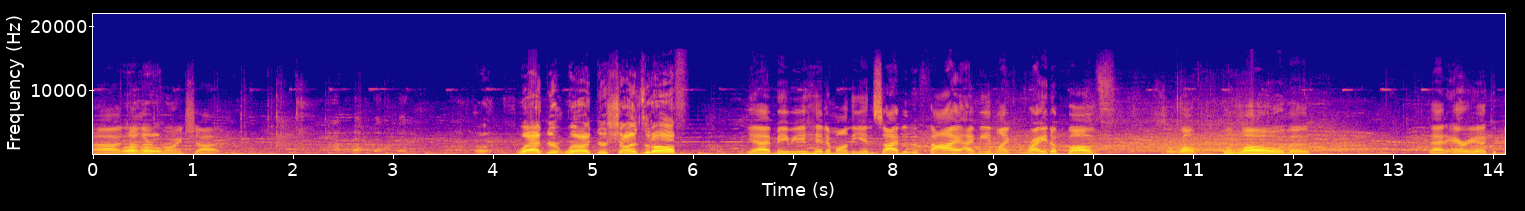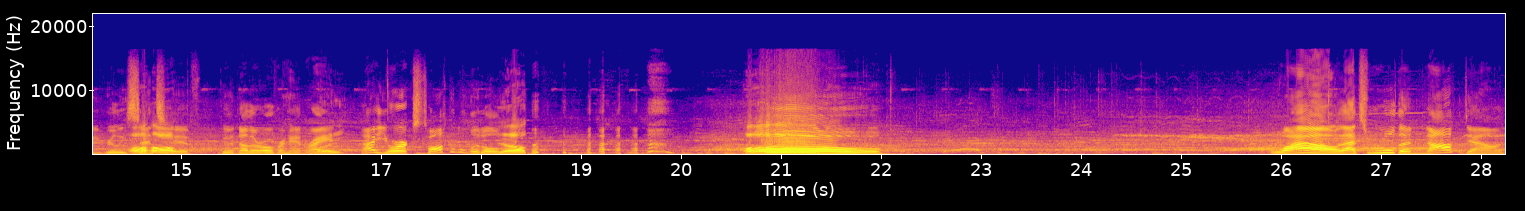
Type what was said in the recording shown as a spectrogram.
Uh, another Uh-oh. groin shot. uh, Wagner Wagner shines it off. Yeah, maybe hit him on the inside of the thigh. I mean, like right above, well, below the that area could be really Oh. sensitive. Good, another overhand right. Right. Now York's talking a little. Yep. oh, Oh! Wow, that's ruled a knockdown.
